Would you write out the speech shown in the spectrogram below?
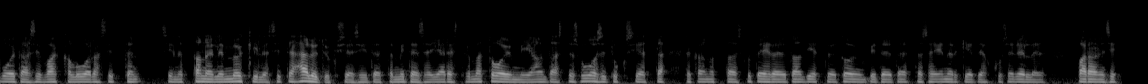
voitaisiin vaikka luoda sitten sinne Tanelin mökille sitten hälytyksiä siitä, että miten se järjestelmä toimii ja antaa sitten suosituksia, että, että kannattaisiko tehdä jotain tiettyjä toimenpiteitä, että se energiatehokkuus edelleen paranisi.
